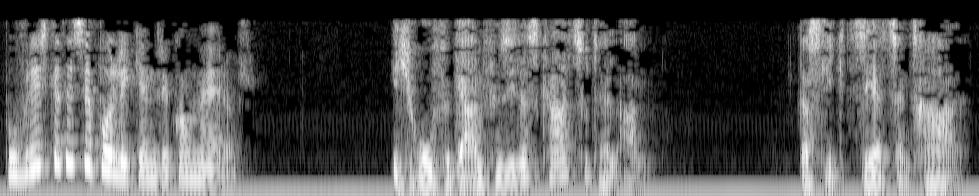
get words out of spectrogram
που βρίσκεται σε πολύ κεντρικό μέρος. Ich rufe gern für Sie das Karlshotel an. Das liegt sehr zentral.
